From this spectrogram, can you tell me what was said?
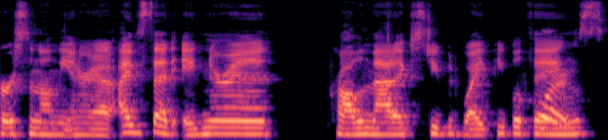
person on the internet, I've said ignorant, problematic, stupid white people things.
